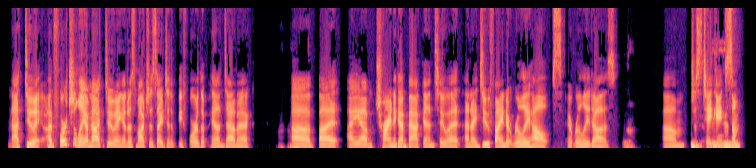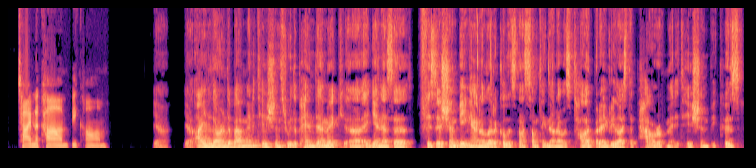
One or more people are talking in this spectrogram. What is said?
not doing unfortunately i'm not doing it as much as i did before the pandemic mm-hmm. uh, but i am trying to get back into it and i do find it really helps. It really does. Yeah. um, just taking some time to calm be calm. Yeah yeah, I learned about meditation through the pandemic. Uh, again, as a physician being analytical, it's not something that I was taught, but I realized the power of meditation because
